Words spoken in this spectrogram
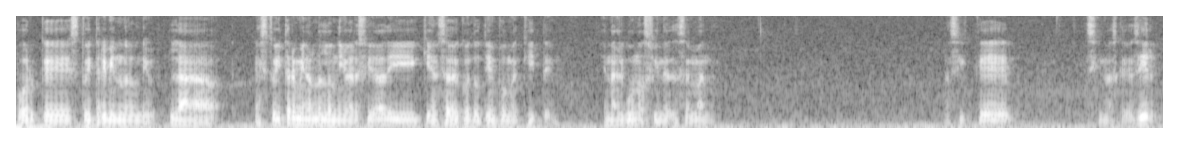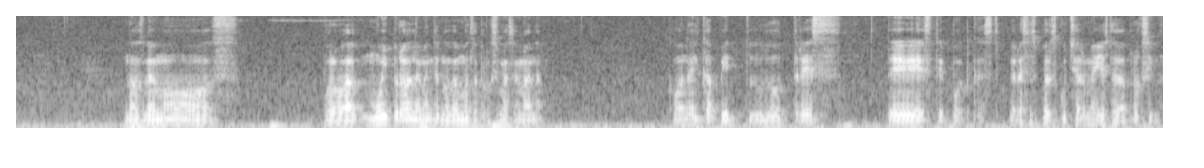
Porque estoy terminando la, estoy terminando la universidad y quién sabe cuánto tiempo me quite en algunos fines de semana. Así que, sin más que decir, nos vemos, muy probablemente nos vemos la próxima semana con el capítulo 3 de este podcast. Gracias por escucharme y hasta la próxima.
